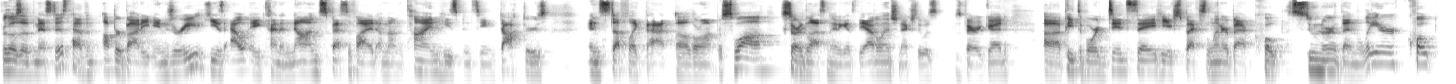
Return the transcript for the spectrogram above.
for those that missed this, have an upper body injury. He is out a kind of non specified amount of time. He's been seeing doctors and stuff like that. Uh, Laurent Brossoit started last night against the Avalanche and actually was was very good. Uh, Pete DeBoer did say he expects Lehner back, quote, sooner than later, quote.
